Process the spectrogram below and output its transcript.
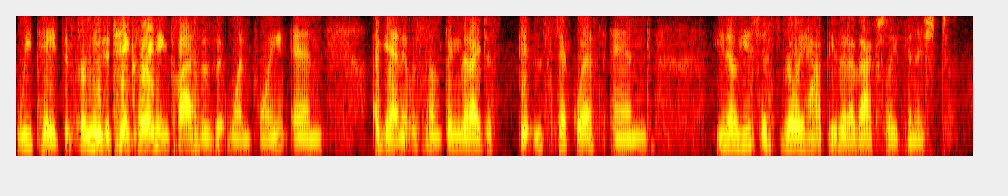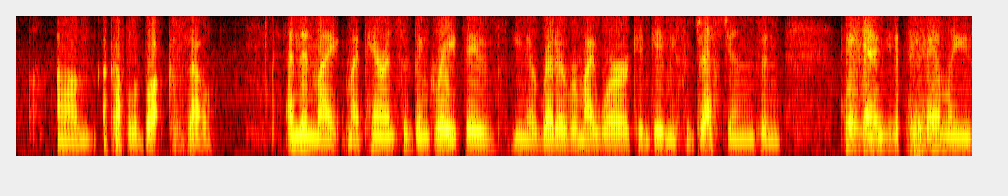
we paid to, for me to take writing classes at one point, and again, it was something that I just didn't stick with. And you know, he's just really happy that I've actually finished um, a couple of books. So and then my my parents have been great they've you know read over my work and gave me suggestions and and you know families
